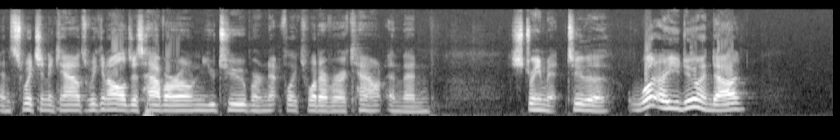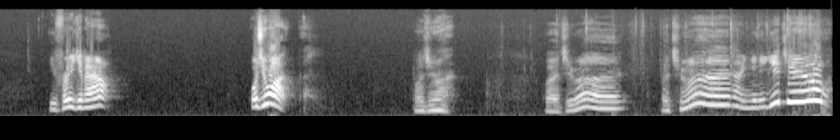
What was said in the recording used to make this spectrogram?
and switching accounts. We can all just have our own YouTube or Netflix, whatever account, and then stream it to the. What are you doing, dog? You freaking out? What you want? What you want? What you want? What you want? I'm gonna get you!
